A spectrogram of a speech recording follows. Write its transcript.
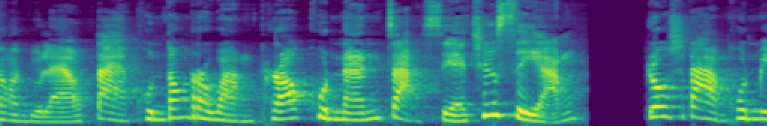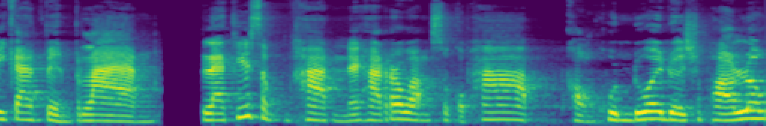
นอนอยู่แล้ว แต่คุณต้องระวัง เพราะคุณนั้นจะเสียชื่อเสียงดวงชะตาของคุณมีการเปลี่ยนแปลง และที่สำคัญนะคะระวังสุขภาพของคุณด้วยโดยเฉพาะโรค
